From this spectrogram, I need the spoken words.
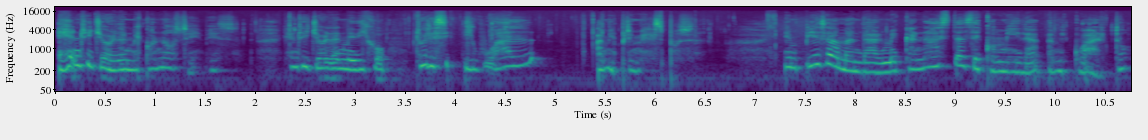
Henry Jordan me conoce, ¿ves? Henry Jordan me dijo, tú eres igual a mi primera esposa empieza a mandarme canastas de comida a mi cuarto.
